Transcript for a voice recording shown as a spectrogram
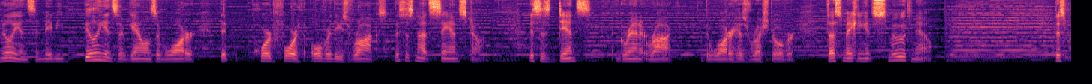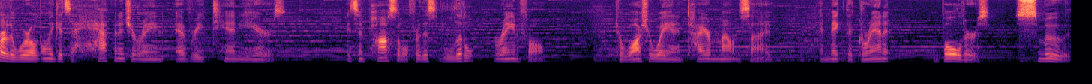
millions and maybe billions of gallons of water that poured forth over these rocks. This is not sandstone. This is dense granite rock that the water has rushed over, thus making it smooth now. This part of the world only gets a half an inch of rain every 10 years. It's impossible for this little rainfall to wash away an entire mountainside and make the granite boulders smooth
